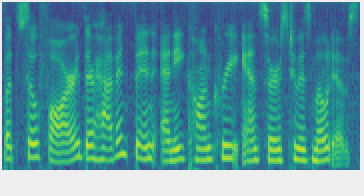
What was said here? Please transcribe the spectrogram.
but so far there haven't been any concrete answers to his motives.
